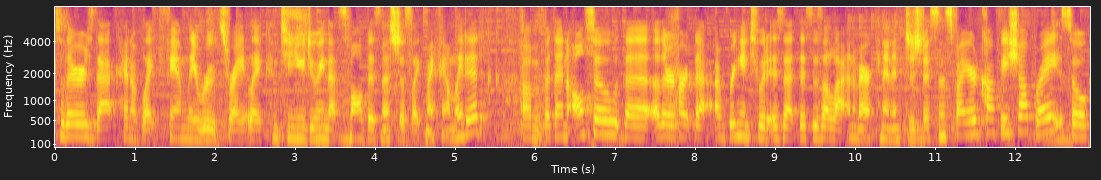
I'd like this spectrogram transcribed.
So there's that kind of like family roots, right? Like continue doing that small business just like my family did. Um, but then also the other part that I'm bringing to it is that this is a Latin American and Indigenous inspired coffee shop, right? So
